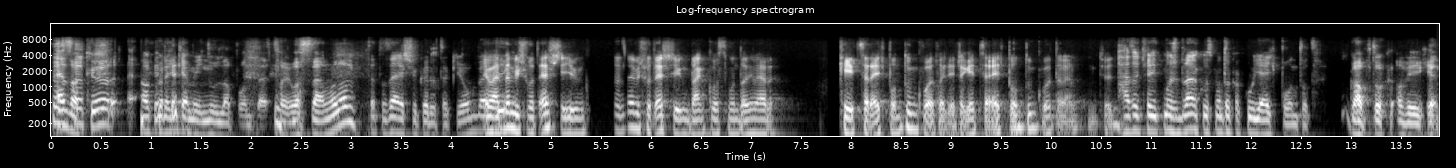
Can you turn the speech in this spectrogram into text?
Ez a kör, akkor egy kemény nulla pont lett, ha jól számolom. Tehát az első körötök jobb. Jó, hát nem is volt esélyünk, nem is volt esélyünk Brankos mondani, mert kétszer egy pontunk volt, vagy csak egyszer egy pontunk volt talán. Úgyhogy... Hát, hogyha itt most Brankos mondok, akkor ugye egy pontot kaptok a végén.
